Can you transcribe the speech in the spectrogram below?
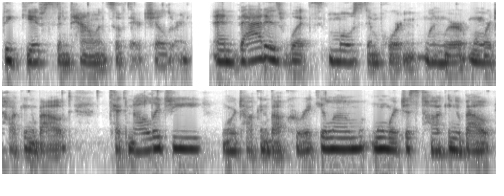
the gifts and talents of their children and that is what's most important when we're when we're talking about technology when we're talking about curriculum when we're just talking about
